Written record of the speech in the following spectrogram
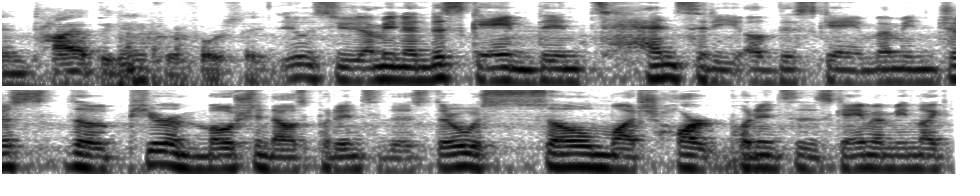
and tie up the game for Florida State. It was huge. I mean, in this game, the intensity of this game. I mean, just the pure emotion that was put into this. There was so much heart put into this game. I mean, like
